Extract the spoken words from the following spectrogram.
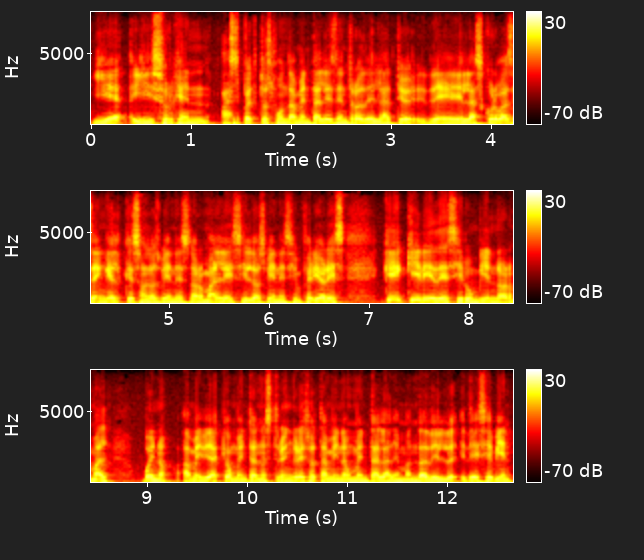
Y, surgen aspectos fundamentales dentro de, la, de las curvas de Engel que son los bienes normales y los bienes inferiores. ¿Qué quiere decir un bien normal? Bueno, a medida que aumenta nuestro ingreso también aumenta la demanda de, de ese bien.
